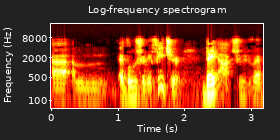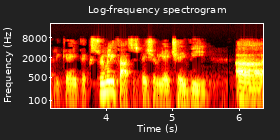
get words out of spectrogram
uh, um, evolutionary feature. They actually replicate extremely fast, especially HIV, uh,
